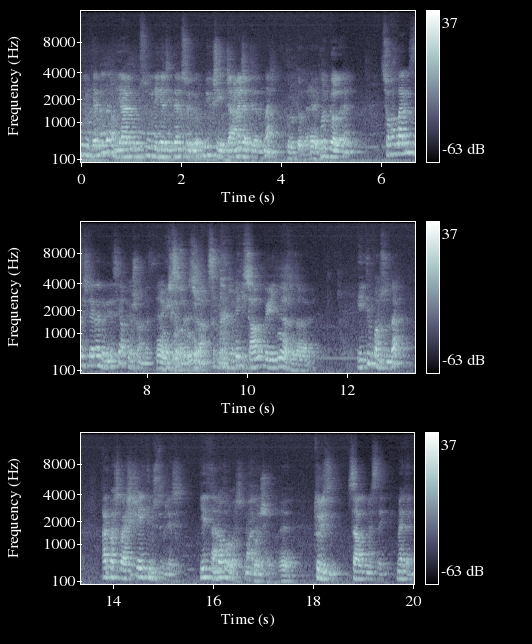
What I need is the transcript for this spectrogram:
Bugün gelmediler ama yarın öbürsü güne geleceklerini söylüyorum. Büyükşehirce ana caddeler bunlar. Grup yolları, evet. Grup yolları. Sokaklarımızı da işte Erdem Belediyesi yapıyor şu anda. Evet, Eksik şu an. Peki sağlık ve eğitim nasıl abi? Eğitim konusunda Arpaçı Bahşiş Eğitim Üstü bir yer. 7 tane okul var. Konuşalım. Evet. turizm, sağlık meslek, meden,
